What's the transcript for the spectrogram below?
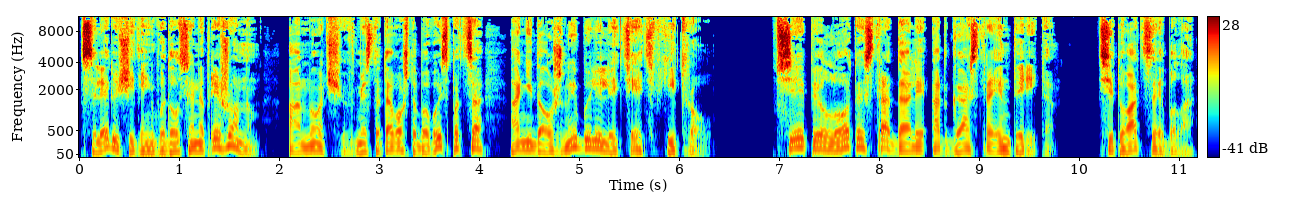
Следующий день выдался напряженным, а ночью, вместо того, чтобы выспаться, они должны были лететь в Хитроу. Все пилоты страдали от гастроэнтерита. Ситуация была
